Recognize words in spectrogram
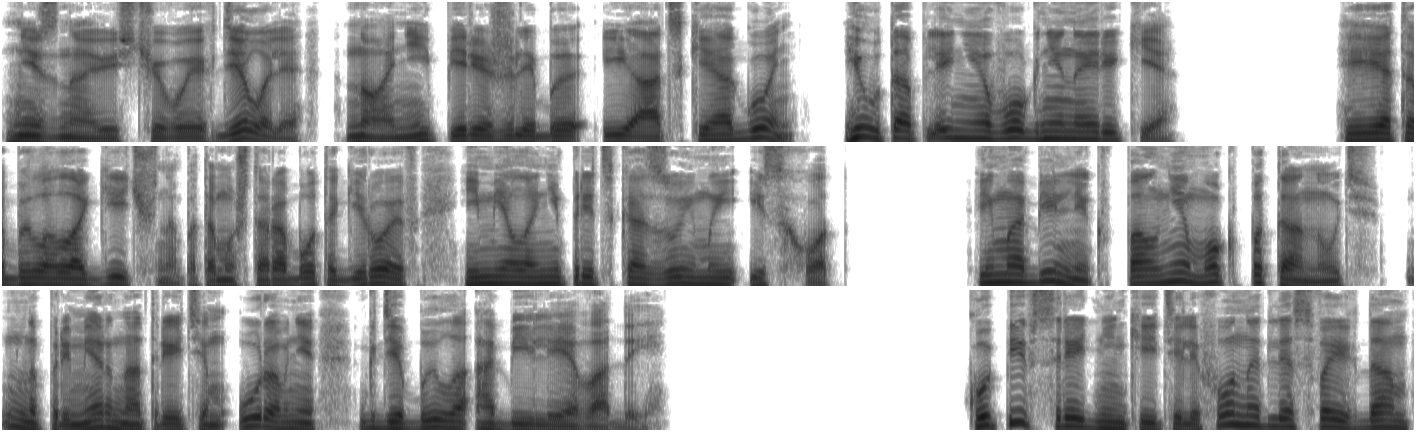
Не знаю, из чего их делали, но они пережили бы и адский огонь, и утопление в огненной реке. И это было логично, потому что работа героев имела непредсказуемый исход и мобильник вполне мог потонуть, например, на третьем уровне, где было обилие воды. Купив средненькие телефоны для своих дам,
